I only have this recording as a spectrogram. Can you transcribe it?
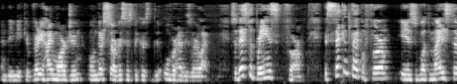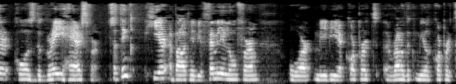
and they make a very high margin on their services because the overhead is very light. So that's the brains firm. The second type of firm is what Maister calls the gray hairs firm. So think here about maybe a family law firm or maybe a corporate, a run-of-the-mill corporate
